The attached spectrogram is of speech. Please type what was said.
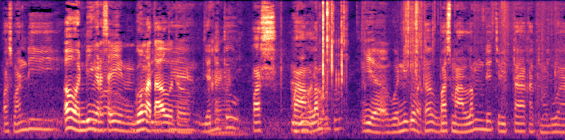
pas mandi. Oh, Andi ngerasain, gua nggak tahu tuh. jadi tuh pas malam Iya, gua ini gua nggak tahu. pas malam dia cerita ke sama gua.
